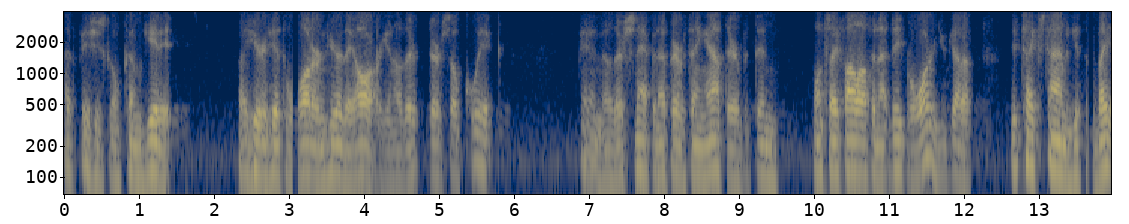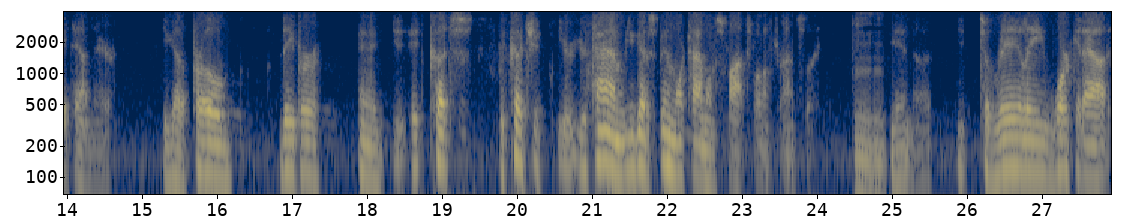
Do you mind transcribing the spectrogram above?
That fish is going to come get it they hear it hit the water and here they are. You know, they're they're so quick, and uh, they're snapping up everything out there. But then once they fall off in that deeper water, you gotta. It takes time to get the bait down there. You got to probe deeper, and it, it cuts it cuts you, your your time. You got to spend more time on the spots. What I'm trying to say, mm-hmm. and uh, you, to really work it out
